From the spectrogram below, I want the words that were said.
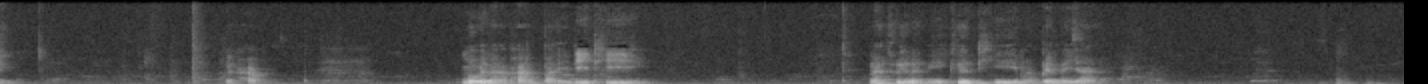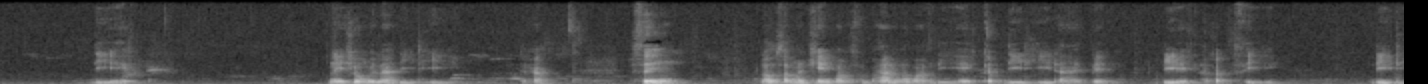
x นะครับ เมื่อเวลาผ่านไป dt หน้าคลื่นอันนี้เคลื่อนที่มาเป็นระยะ dx ในช่วงเวลา dt นะครับ ซึ่งเราสามารถเขียนความสัมพันธ์ระหว่าง dx กับ dt ได้เป็น dx เท่ากับ c dt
